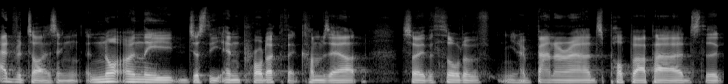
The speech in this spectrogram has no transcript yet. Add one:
advertising, not only just the end product that comes out. So the sort of you know banner ads, pop up ads, the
